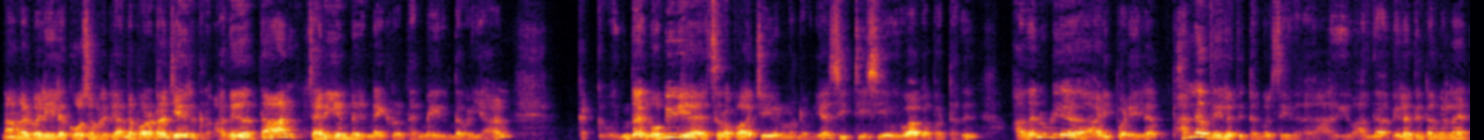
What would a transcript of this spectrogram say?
நாங்கள் வெளியில் கோஷம் எழுப்பி அந்த போராட்டம் செய்திருக்கிறோம். அதுதான் சரி என்று நினைக்கிற தன்மை இருந்தபடியால் க- இந்த நொபியை சிறப்பாக செய்யணும் என்றபடியாக சிடிசியை உருவாக்கப்பட்டது. அதனுடைய அடிப்படையில் பல வேலைத்திட்டங்கள் செய்தனர் செய்தார் அது- அந்த வேலைத்திட்டங்களில்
